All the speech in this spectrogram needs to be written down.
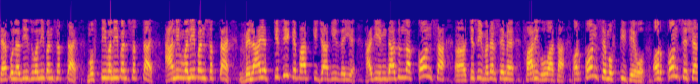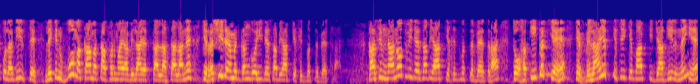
شیخ العدیز ولی بن سکتا ہے، مفتی ولی بن سکتا ہے، عالم ولی بن سکتا ہے، ولایت کسی کے باپ کی جاگیر رہی ہے۔ حاجی امداد اللہ کون سا کسی مدرسے میں فارغ ہوا تھا اور کون سے مفتی تھے وہ اور کون سے شیخ الحدیث تھے، لیکن وہ مقام عطا فرمایا ولایت کا اللہ تعالیٰ نے کہ رشید احمد گنگوئی جیسا بھی آپ کی خدمت میں بیٹھ رہا ہے۔ قاسم نانوتوی جیسا بھی آپ کی خدمت میں بیت رہا ہے، تو حقیقت یہ ہے کہ ولایت کسی کے باپ کی جاگیر نہیں ہے،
